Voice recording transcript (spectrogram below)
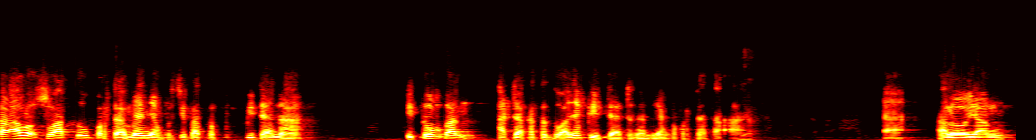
Kalau suatu perdamaian yang bersifat pidana itu kan ada ketentuannya beda dengan yang keperdataan. Ya. Nah, kalau yang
